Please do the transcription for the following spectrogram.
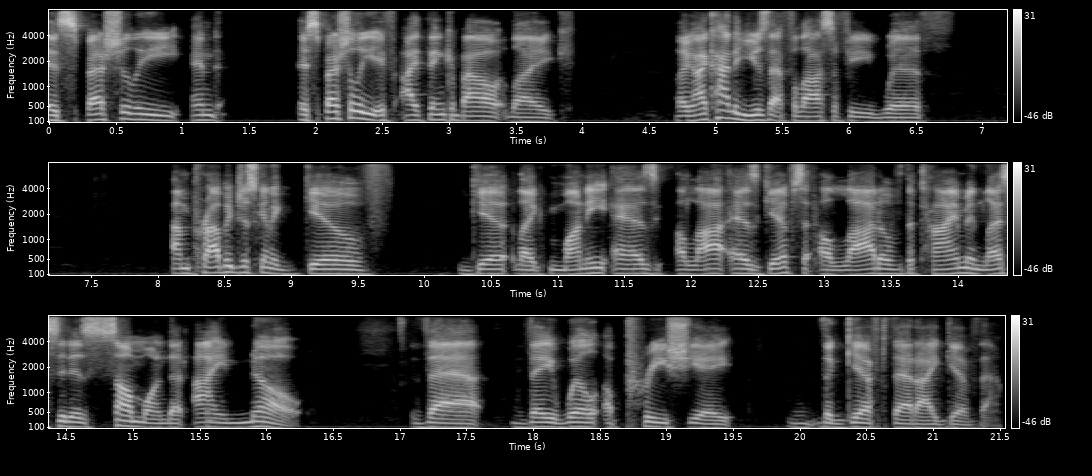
especially and especially if i think about like like i kind of use that philosophy with i'm probably just going to give get like money as a lot as gifts a lot of the time unless it is someone that i know that they will appreciate the gift that i give them.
